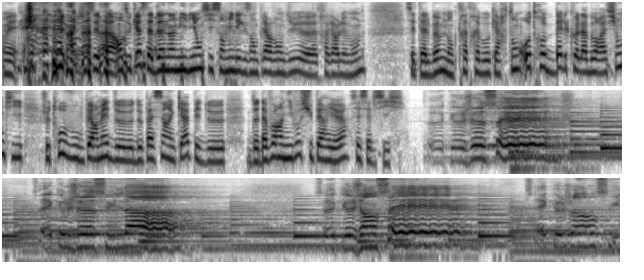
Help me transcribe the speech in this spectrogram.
Ouais. je sais pas. En tout cas, ça donne 1 600 000 exemplaires vendus euh, à travers le monde. Cet album, donc très très beau carton. Autre belle collaboration qui, je trouve, vous permet de, de passer un cap et de de- d'avoir un niveau supérieur. C'est celle-ci. Ce que je sais, c'est que je suis là. Ce que j'en sais, c'est que j'en suis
